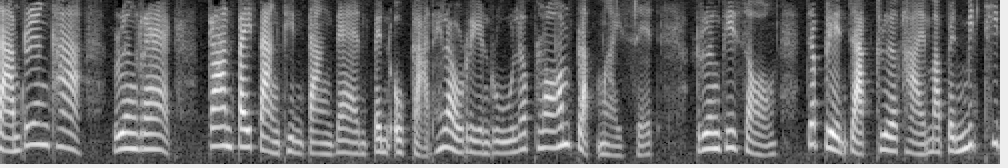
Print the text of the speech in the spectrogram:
สามเรื่องค่ะ เรื่องแรกการไปต่างถิ่นต่างแดนเป็นโอกาสให้เราเรียนรู้และพร้อมปรับ mindset เรื่องที่สองจะเปลี่ยนจากเครือข่ายมาเป็นมิตรที่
